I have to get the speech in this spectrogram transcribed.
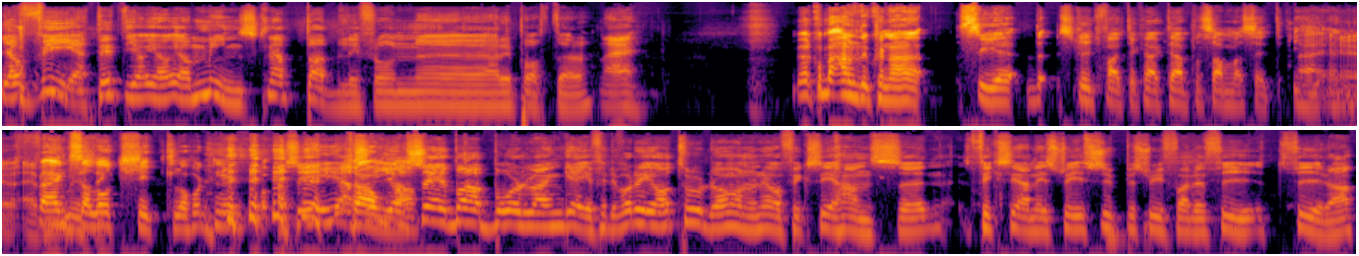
Jag vet inte, jag, jag, jag minns knappt Dudley från eh, Harry Potter. Nej. Jag kommer aldrig kunna se Street fighter karaktär på samma sätt igen. jag Thanks a lot shitlord nu. Alltså, jag, alltså, jag säger bara borderline gay för det var det jag trodde om honom när jag fick se hans eh, fick se han i Street, Super Street Fighter 4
